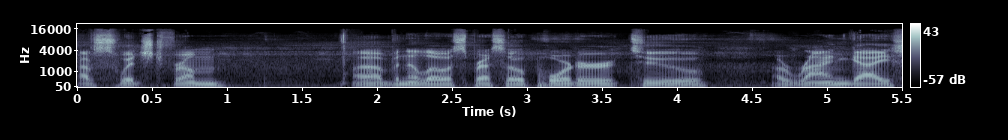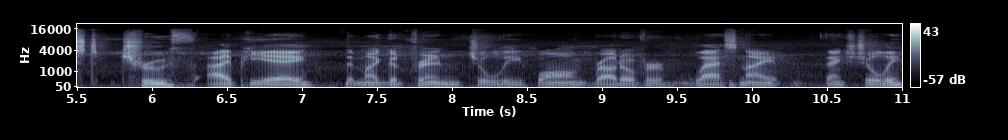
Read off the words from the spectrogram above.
I've switched from uh, vanilla espresso porter to a Rhinegeist Truth IPA that my good friend Julie Wong brought over last night. Thanks, Julie.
